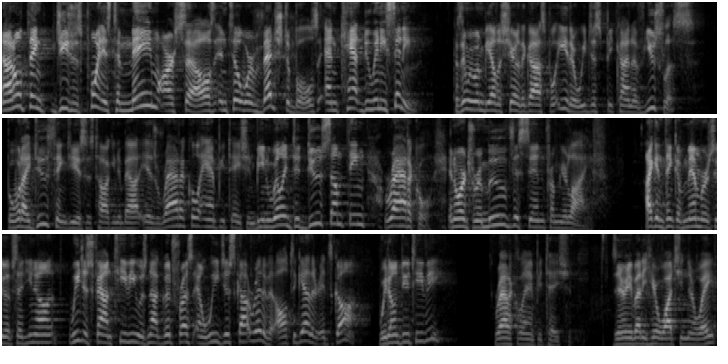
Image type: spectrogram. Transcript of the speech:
Now, I don't think Jesus' point is to maim ourselves until we're vegetables and can't do any sinning, because then we wouldn't be able to share the gospel either. We'd just be kind of useless. But what I do think Jesus is talking about is radical amputation, being willing to do something radical in order to remove the sin from your life. I can think of members who have said, you know, we just found TV was not good for us and we just got rid of it altogether. It's gone. We don't do TV. Radical amputation. Is there anybody here watching their weight?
